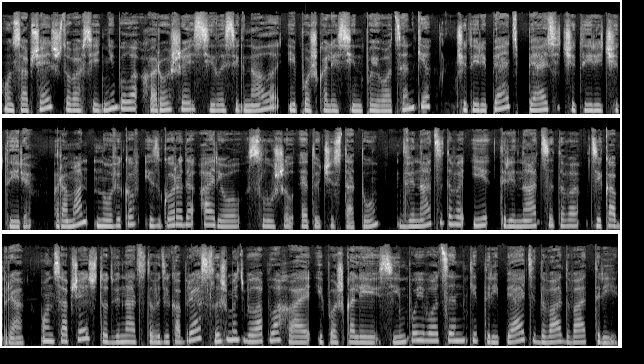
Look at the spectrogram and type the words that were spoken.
Он сообщает, что во все дни была хорошая сила сигнала и по шкале СИН по его оценке 4-5-5-4-4. Роман Новиков из города Орел слушал эту частоту 12 и 13 декабря. Он сообщает, что 12 декабря слышимость была плохая, и по шкале СИМ по его оценке 35223.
